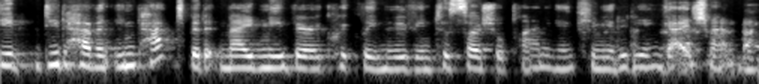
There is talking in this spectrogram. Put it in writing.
did, did have an impact, but it made me very quickly move into social planning and community engagement.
